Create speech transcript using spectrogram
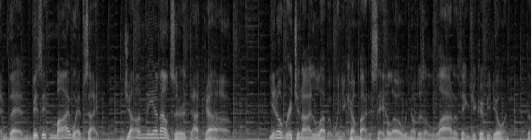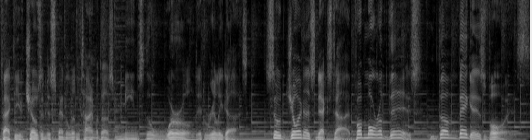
And then visit my website, johntheannouncer.com. You know, Rich and I love it when you come by to say hello. We know there's a lot of things you could be doing. The fact that you've chosen to spend a little time with us means the world. It really does. So join us next time for more of this The Vegas Voice.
